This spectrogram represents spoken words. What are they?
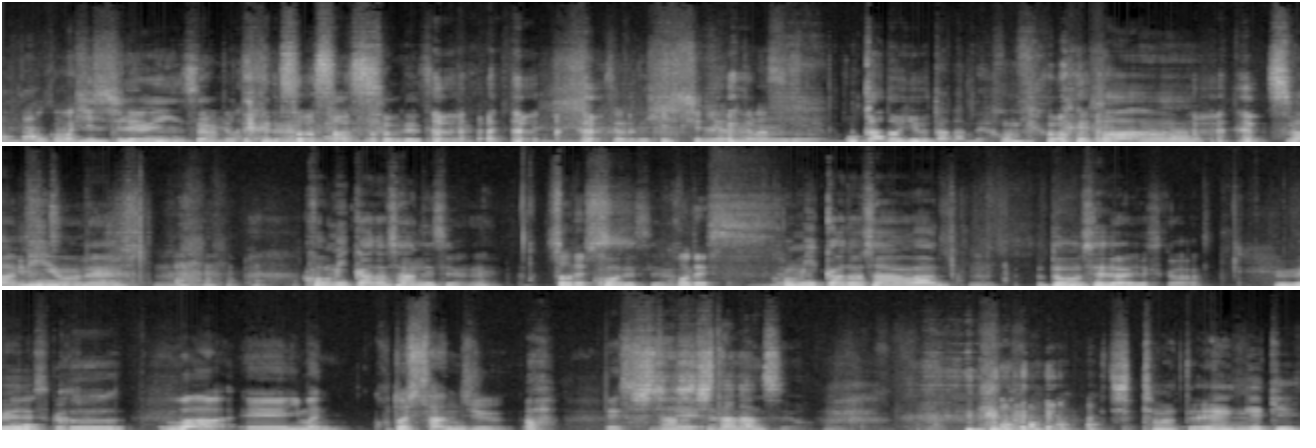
僕も必死で伊集院さんみたいな。発想ですね。それで必死にやってます。岡戸裕太なんで本名ああミオね、コミカドさんですよね。そうです。こうですよ、こうです。コミカドさんは同世代ですか、上ですか？僕は、えー、今今年30ですね。下なんですよ、ちょっと待って演劇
